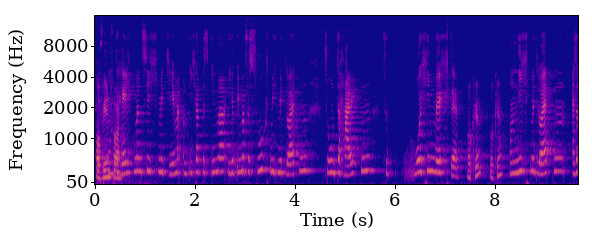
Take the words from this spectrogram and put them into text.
Auf jeden Fall. Unterhält man sich mit jemandem, und ich habe das immer, ich habe immer versucht, mich mit Leuten zu unterhalten, zu, wo ich hin möchte. Okay, okay. Und nicht mit Leuten, also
